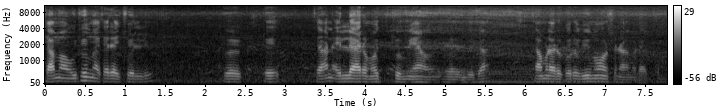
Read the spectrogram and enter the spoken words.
சம உரிமை தர சொல்லி கேட்டு தான் எல்லாரும் ஒற்றுமையாக இருந்து தான் தமிழருக்கு ஒரு விமோசனம் நடக்கும்.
